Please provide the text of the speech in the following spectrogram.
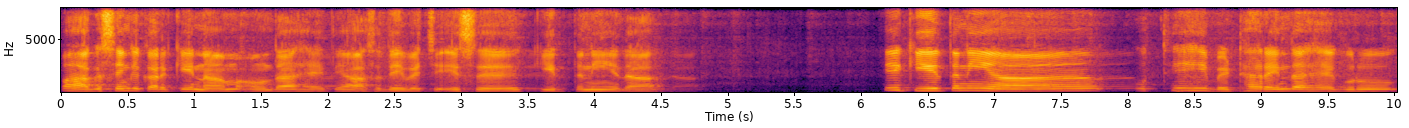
ਭਾਗ ਸਿੰਘ ਕਰਕੇ ਨਾਮ ਆਉਂਦਾ ਹੈ ਇਤਿਹਾਸ ਦੇ ਵਿੱਚ ਇਸ ਕੀਰਤਨੀਏ ਦਾ। ਇਹ ਕੀਰਤਨੀਆ ਉੱਥੇ ਹੀ ਬੈਠਾ ਰਹਿੰਦਾ ਹੈ ਗੁਰੂ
